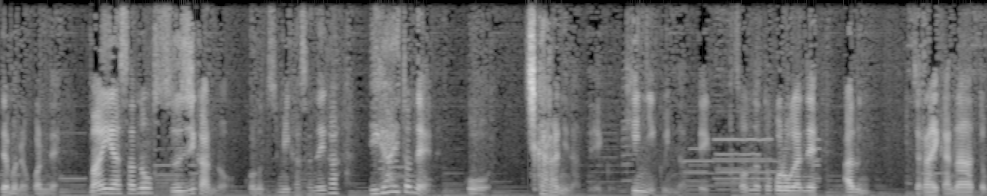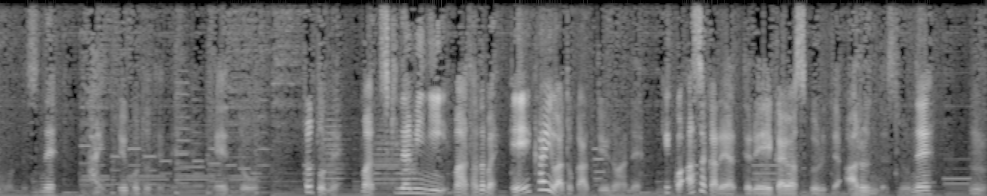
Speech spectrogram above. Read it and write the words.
でもね、これね、毎朝の数時間のこの積み重ねが意外とね、こう、力になっていく、筋肉になっていく、そんなところがね、あるんじゃないかなと思うんですね。はい、ということでね、えっ、ー、と、ちょっとね、まあ月並みに、まあ例えば英会話とかっていうのはね、結構朝からやってる英会話スクールってあるんですよね。うん。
